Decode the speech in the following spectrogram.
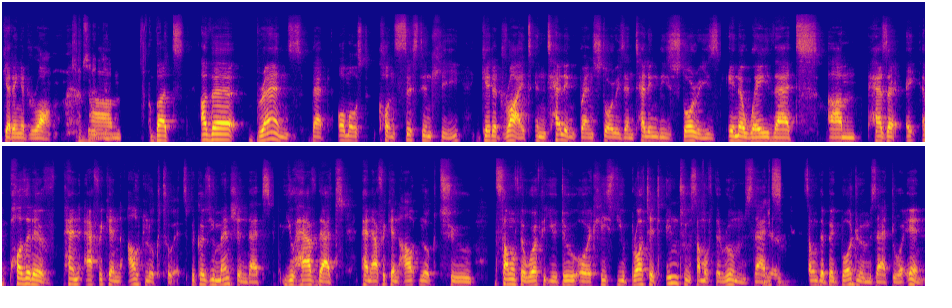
getting it wrong. Absolutely. Um, but are there brands that almost consistently get it right in telling brand stories and telling these stories in a way that um, has a, a, a positive pan African outlook to it? Because you mentioned that you have that pan African outlook to some of the work that you do, or at least you brought it into some of the rooms that yeah. some of the big boardrooms that you were in.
